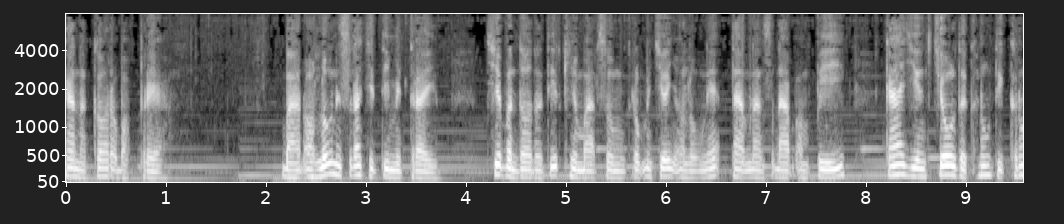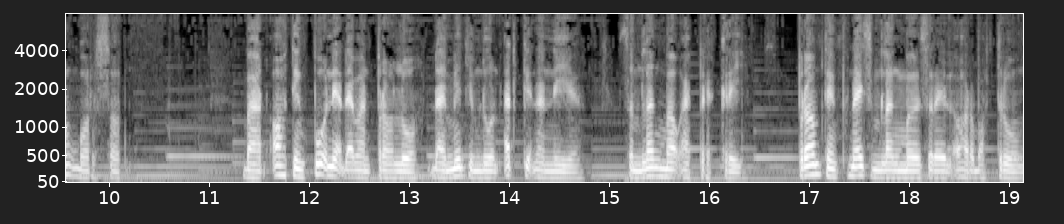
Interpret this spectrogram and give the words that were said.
កាន់នគររបស់ព្រះ បាទអស់លោកអ្នកស្ដេចជាទីមេត្រីជាបន្តទៅទៀតខ្ញុំបាទសូមគ្រប់អញ្ជើញអស់លោកអ្នកតាមដានស្ដាប់អំពីការយាងចូលទៅក្នុងទីក្រុងបរិសុទ្ធបាទអស់ទាំងពួកអ្នកដែលបានប្រោះលោះដែលមានចំនួនឥតគណនាសម្លឹងមកឯព្រះគ្រីស្ទព្រមទាំងភ្នែកសម្លឹងមើលសេរីល្អរបស់ទ្រង់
